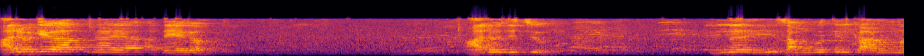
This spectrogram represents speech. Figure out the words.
ആരോഗ്യകാരനായ അദ്ദേഹം ആലോചിച്ചു ഇന്ന് ഈ സമൂഹത്തിൽ കാണുന്ന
